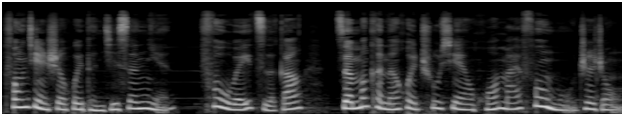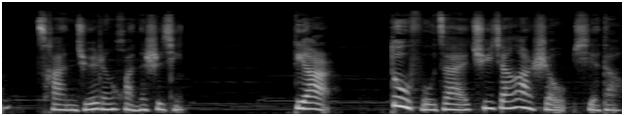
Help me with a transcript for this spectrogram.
封建社会等级森严。父为子纲，怎么可能会出现活埋父母这种惨绝人寰的事情？第二，杜甫在《曲江二首》写道：“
